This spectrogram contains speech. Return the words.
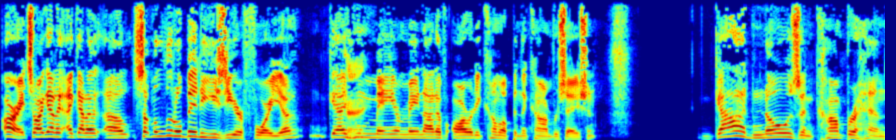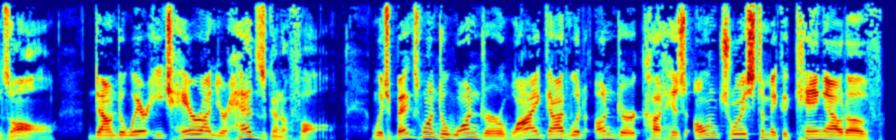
All right. So I got a, I got a, uh, something a little bit easier for you. Guy Okay. who may or may not have already come up in the conversation. God knows and comprehends all down to where each hair on your head's gonna fall. Which begs one to wonder why God would undercut his own choice to make a king out of.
